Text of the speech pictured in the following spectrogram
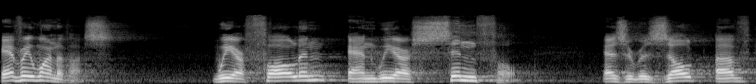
Every one of us. We are fallen and we are sinful as a result of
